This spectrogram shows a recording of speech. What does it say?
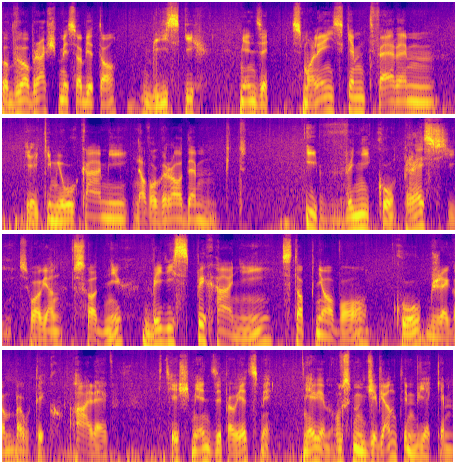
bo wyobraźmy sobie to, bliskich między Smoleńskiem, Twerem, Wielkimi Łukami, Nowogrodem, i w wyniku presji Słowian wschodnich byli spychani stopniowo ku brzegom Bałtyku. Ale gdzieś między powiedzmy, nie wiem, VIII-IX wiekiem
